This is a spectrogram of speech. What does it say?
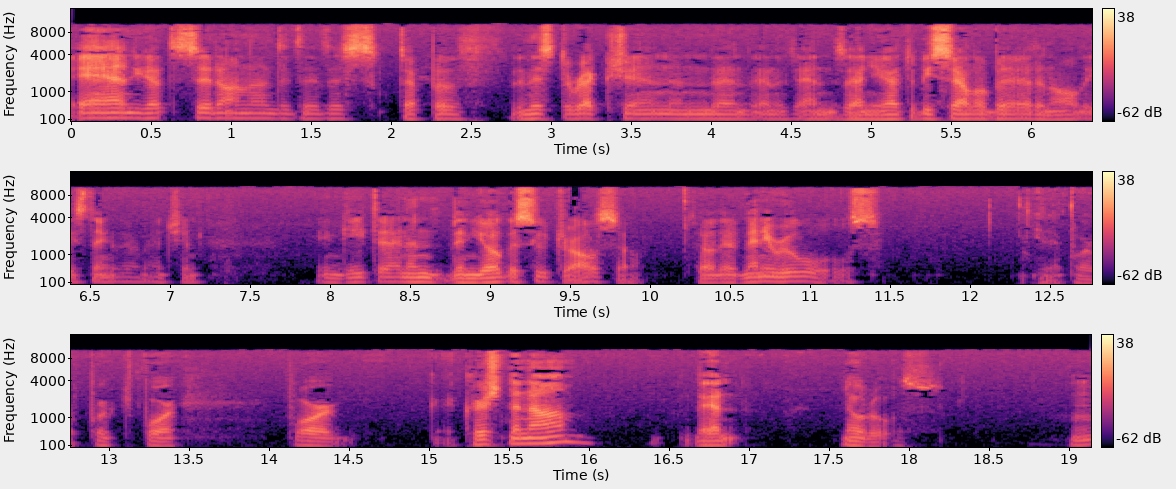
And you have to sit on the, the, this step of in this direction, and and, and and you have to be celibate, and all these things I mentioned in Gita and in, in Yoga Sutra also. So there are many rules for for for, for Krishna Nam, then no rules. Hmm?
